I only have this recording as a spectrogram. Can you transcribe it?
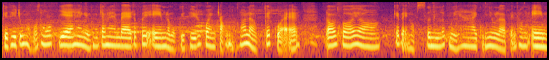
kỳ thi Trung học phổ thông quốc gia 2023 đối với em là một kỳ thi rất quan trọng. Nó là kết quả đối với ờ, các bạn học sinh lớp 12 cũng như là bản thân em.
